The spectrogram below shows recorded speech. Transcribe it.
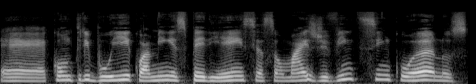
é, contribuir com a minha experiência, são mais de 25 anos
